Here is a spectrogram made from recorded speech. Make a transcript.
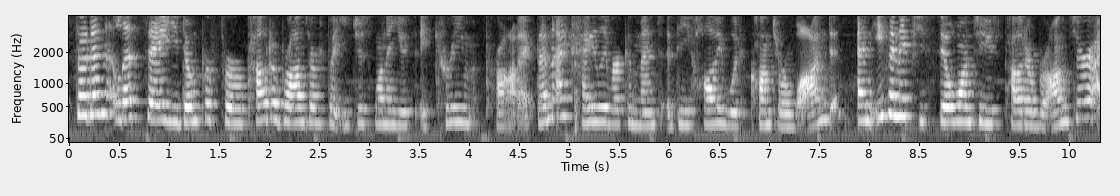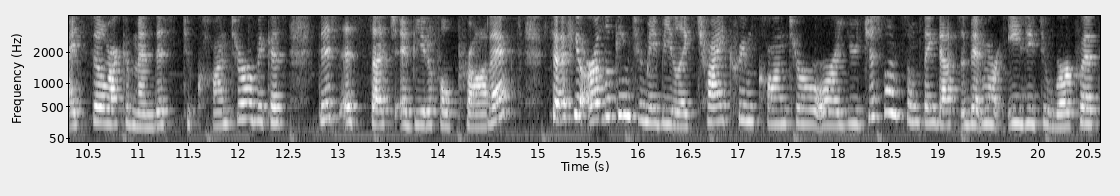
So then let's say you don't prefer powder bronzers but you just want to use a cream product. Then I highly recommend the Hollywood Contour Wand. And even if you still want to use powder bronzer, I'd still recommend this to contour because this is such a beautiful product. So if you are looking to maybe like try cream contour or you just want something that's a bit more easy to work with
